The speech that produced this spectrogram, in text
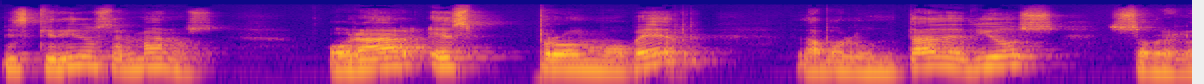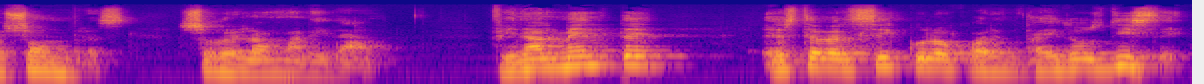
Mis queridos hermanos, orar es promover la voluntad de Dios sobre los hombres, sobre la humanidad. Finalmente, este versículo 42 dice,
